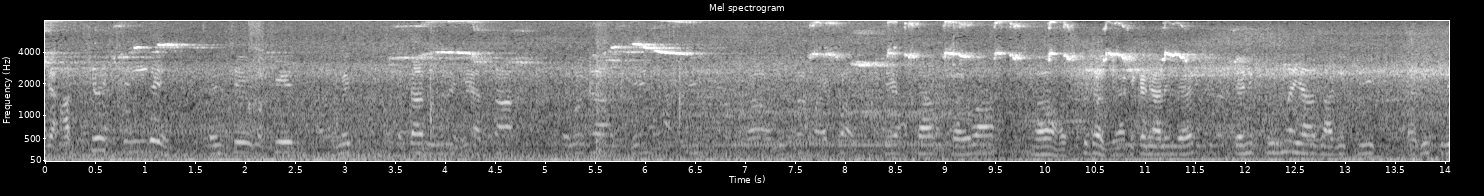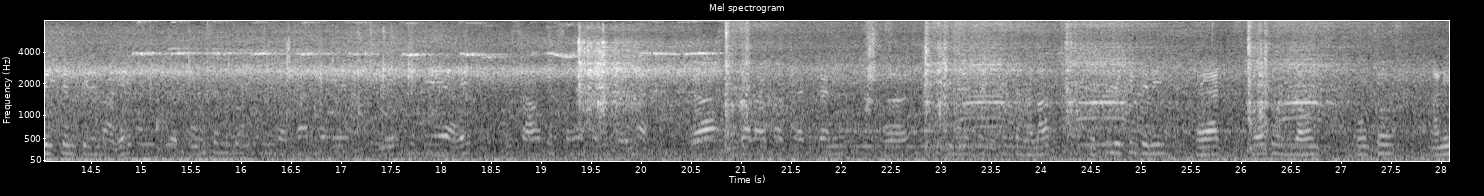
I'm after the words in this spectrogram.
जे अक्षय शिंदे यांचे वकील अमित प्रकाश हे आता तलोजा ते आता कळवा हॉस्पिटल या ठिकाणी आलेले आहेत. त्यांनी पूर्ण या जागेची रिक्रिएशन केलेलं आहे. तर आहे. ती सहा ते सहा दरम्यान या बायपास या ठिकाणी झाला. त्याची देखील त्यांनी जाऊन फोटो आणि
